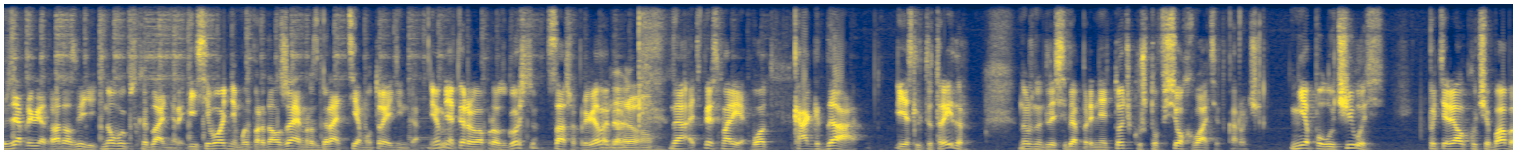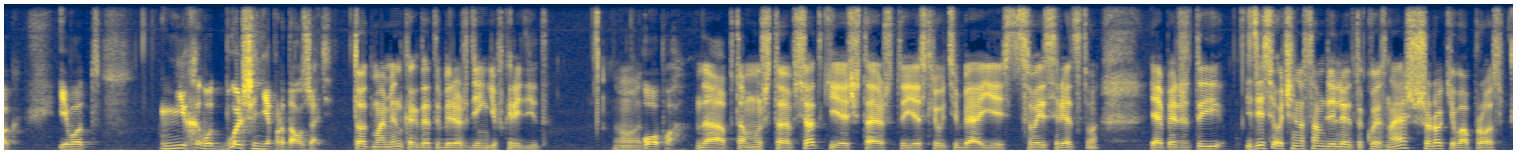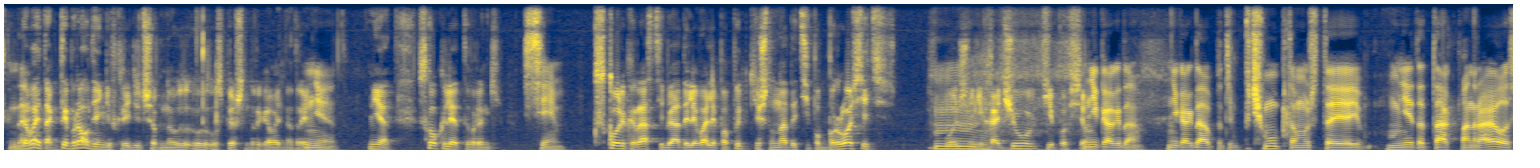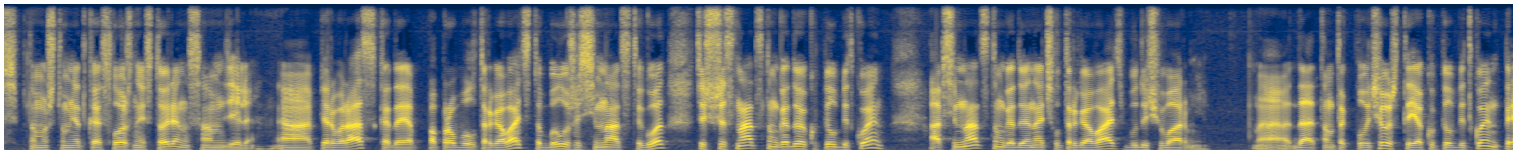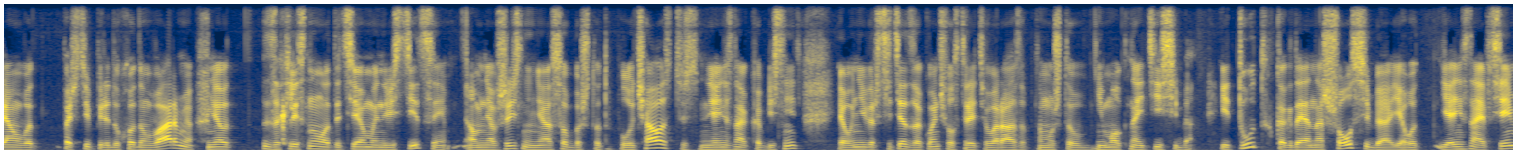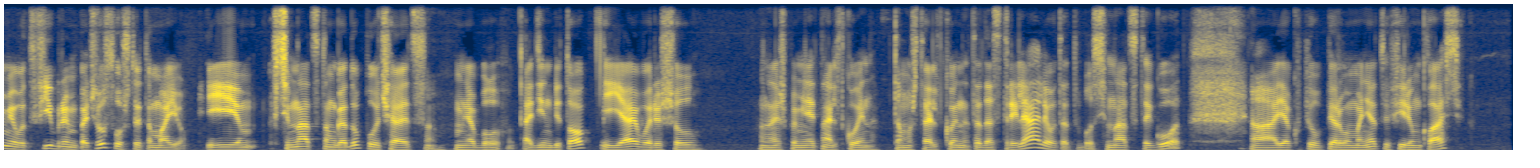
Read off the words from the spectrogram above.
Друзья, привет, рад вас видеть. Новый выпуск Headliner. И сегодня мы продолжаем разбирать тему трейдинга. И у меня первый вопрос к гостю. Саша, привет. Здорово. Да, а теперь смотри, вот когда, если ты трейдер, нужно для себя принять точку, что все хватит, короче. Не получилось, потерял кучу бабок, и вот, не, вот больше не продолжать. Тот момент, когда ты берешь деньги в кредит. Вот. Опа. Да, потому что все-таки я считаю, что если у тебя есть свои средства, и опять же, ты... Здесь очень, на самом деле, такой, знаешь, широкий вопрос. Да. Давай так, ты брал деньги в кредит, чтобы успешно торговать на трейдинге? Нет. Нет. Сколько лет ты в рынке? Семь. Сколько раз тебя одолевали попытки, что надо, типа, бросить, больше не хочу, типа все. Никогда, никогда. Почему? Потому что мне это так понравилось, потому что у меня такая сложная история на самом деле. А первый раз, когда я попробовал торговать, это был уже 17 год. То есть в 16 году я купил биткоин, а в 17 году я начал торговать, будучи в армии. А, да, там так получилось, что я купил биткоин прямо вот почти перед уходом в армию. У меня вот захлестнула эта тема инвестиций, а у меня в жизни не особо что-то получалось, то есть я не знаю, как объяснить, я университет закончил с третьего раза, потому что не мог найти себя. И тут, когда я нашел себя, я вот, я не знаю, всеми вот фибрами почувствовал, что это мое. И в семнадцатом году, получается, у меня был один биток, и я его решил знаешь, поменять на альткоины, потому что альткоины тогда стреляли, вот это был 17-й год. А, я купил первую монету Ethereum Classic,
